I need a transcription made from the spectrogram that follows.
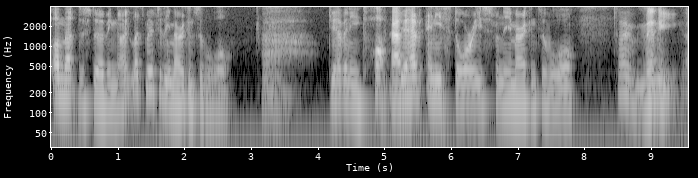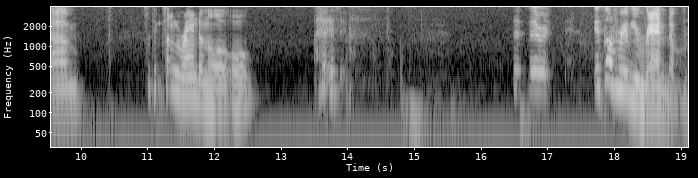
on that disturbing note, let's move to the American Civil War. Do you have any? Top hats. Do you have any stories from the American Civil War? I have many. Um, Something, something random or, or it's there. It's not really random,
